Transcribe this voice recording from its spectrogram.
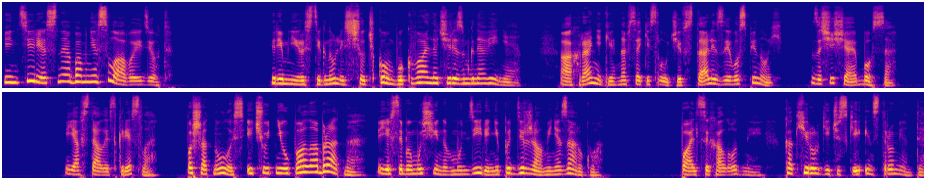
Интересная обо мне слава идет!» Ремни расстегнулись щелчком буквально через мгновение, а охранники на всякий случай встали за его спиной защищая босса. Я встала из кресла, пошатнулась и чуть не упала обратно, если бы мужчина в мундире не поддержал меня за руку. Пальцы холодные, как хирургические инструменты.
